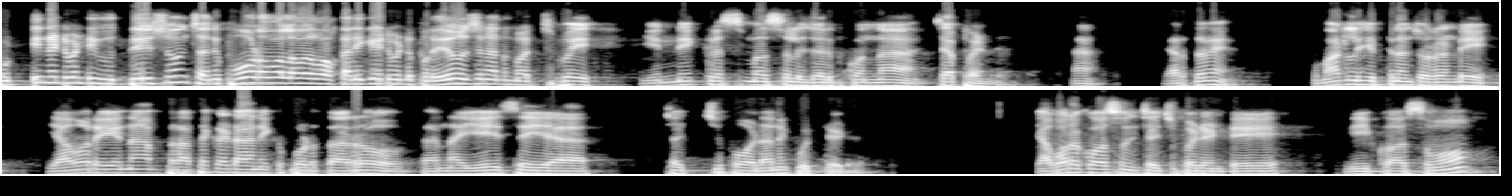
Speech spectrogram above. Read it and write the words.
పుట్టినటువంటి ఉద్దేశం చనిపోవడం వల్ల కలిగేటువంటి ప్రయోజనాన్ని మర్చిపోయి ఎన్ని క్రిస్మస్లు జరుపుకున్నా చెప్పండి. వ్యర్థమే. మాటలు చెప్తున్నాను చూడండి. ఎవరైనా బ్రతకడానికి పుడతారో కన్నా ఏసయ్య చచ్చిపోవడానికి పుట్టాడు. ఎవరి కోసం చచ్చిపోయాడంటే నీ కోసమో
